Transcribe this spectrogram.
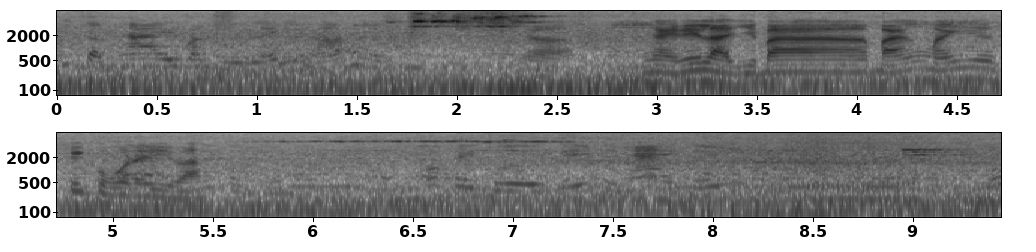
cái tầng hai ba người lấy hết dạ. ngày đấy là gì ba bán mấy cái cua đây gì bà? Có khi 10 kg 12 kg có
